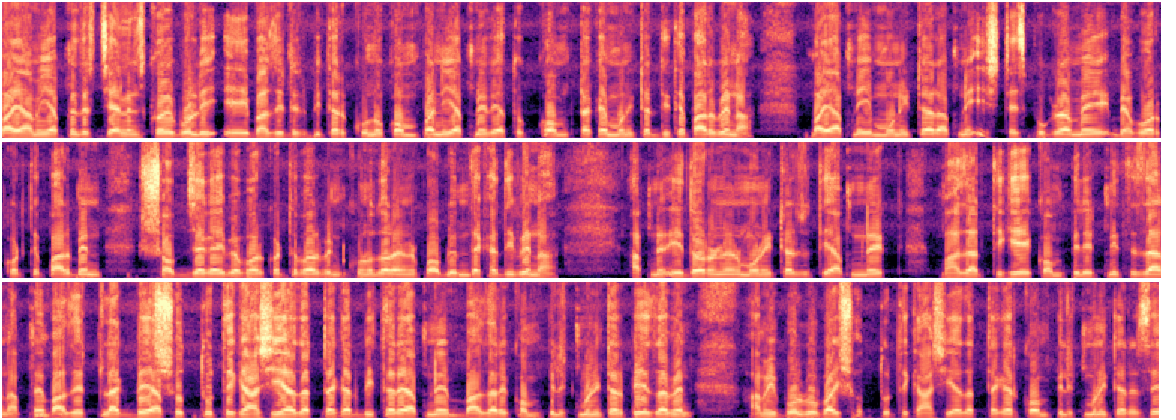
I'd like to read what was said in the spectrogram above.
ভাই, আমি আপনাদের চ্যালেঞ্জ করে বলি, এই বাজেটের ভিতর কোনো কোম্পানি আপনার এত কম টাকায় মনিটর দিতে পারবে না। ভাই, আপনি এই মনিটর আপনি স্টেজ প্রোগ্রামে ব্যবহার করতে পারবেন, সব জায়গায় ব্যবহার করতে পারবেন, কোনো ধরনের প্রবলেম দেখা দিবে না। আপনার এই ধরনের মনিটর যদি আপনি বাজার থেকে কমপ্লিট নিতে যান, আপনার বাজেট লাগবে সত্তর থেকে আশি হাজার টাকার ভিতরে আপনি বাজারে কমপ্লিট মনিটর পেয়ে যাবেন। আমি বলব ভাই, সত্তর থেকে আশি হাজার টাকার কমপ্লিট মনিটর এসে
